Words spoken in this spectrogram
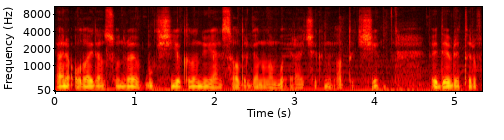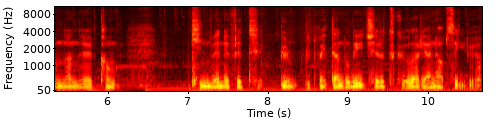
Yani olaydan sonra bu kişi yakalanıyor yani saldırgan olan bu Eray Çakın adlı kişi ve devlet tarafından e, kam- kin ve nefret gütmekten dolayı içeri tıkıyorlar yani hapse giriyor.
